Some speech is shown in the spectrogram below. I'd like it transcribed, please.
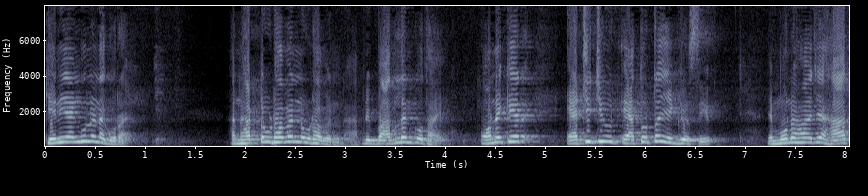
কেনি আঙ্গুলে না গোড়ায়? আপনি হাতটা উঠাবেন না উঠাবেন না। আপনি বাঁধলেন কোথায়? অনেকের অ্যাটিটিউড এতটাই এগ্রেসিভ যে মনে হয় যে হাত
